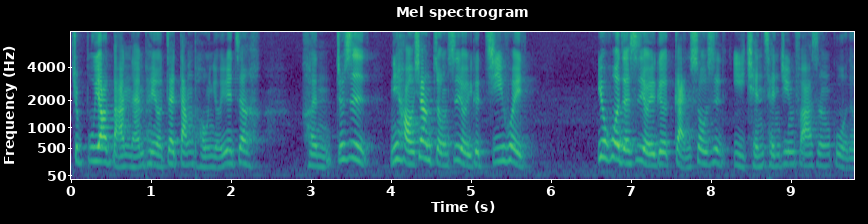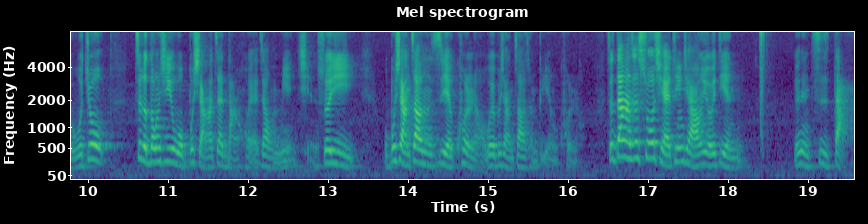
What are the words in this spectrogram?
就不要把男朋友再当朋友，因为这样。很就是你好像总是有一个机会，又或者是有一个感受是以前曾经发生过的，我就这个东西我不想要再拿回来在我面前，所以我不想造成自己的困扰，我也不想造成别人困扰。这当然是说起来听起来好像有一点 有点自大，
